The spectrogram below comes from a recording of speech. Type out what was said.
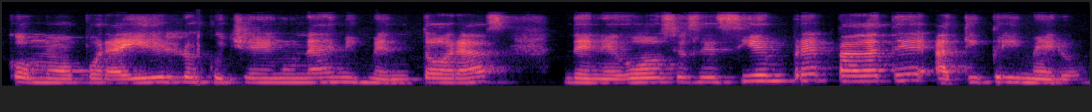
como por ahí lo escuché en una de mis mentoras de negocios, es siempre págate a ti primero.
